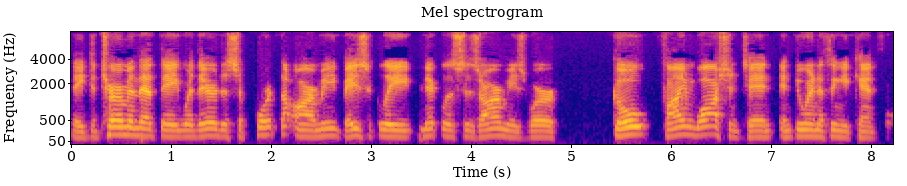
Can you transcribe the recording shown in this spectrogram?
They determined that they were there to support the army. Basically, Nicholas's armies were go find Washington and do anything you can for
